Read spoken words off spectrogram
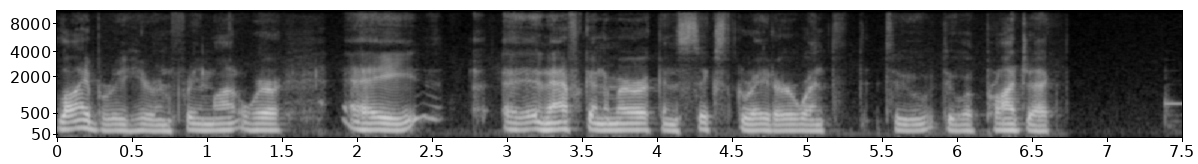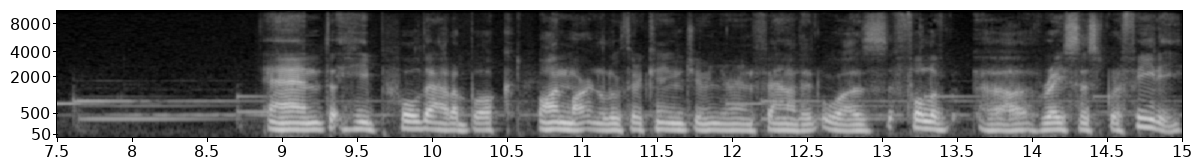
library here in Fremont where a, an African American sixth grader went to do a project. And he pulled out a book on Martin Luther King Jr. and found it was full of uh, racist graffiti.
